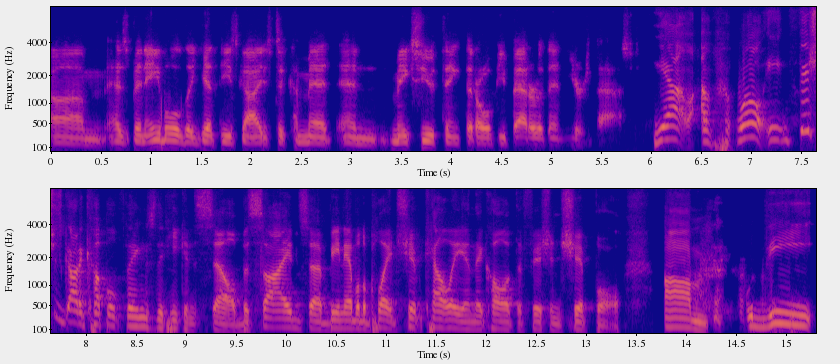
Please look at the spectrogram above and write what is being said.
um, has been able to get these guys to commit and makes you think that it'll be better than years past? Yeah, uh, well, Fisch has got a couple things that he can sell besides uh, being able to play Chip Kelly, and they call it the Fish and Chip Bowl. Um, the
